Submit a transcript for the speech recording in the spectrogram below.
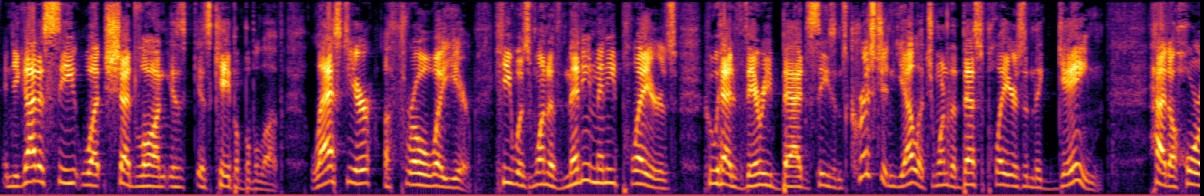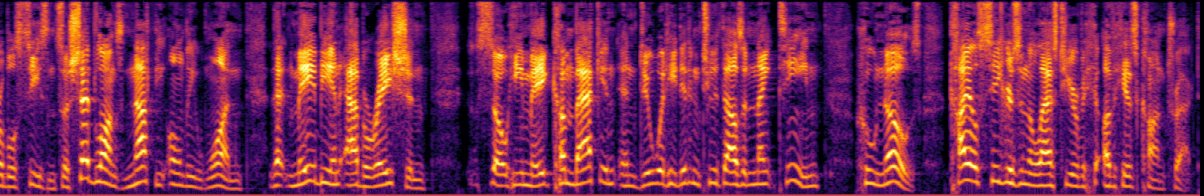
And you got to see what Shed Long is, is capable of. Last year, a throwaway year. He was one of many, many players who had very bad seasons. Christian Yelich, one of the best players in the game, had a horrible season. So Shed Long's not the only one that may be an aberration. So he may come back and, and do what he did in 2019. Who knows? Kyle Seager's in the last year of, of his contract.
